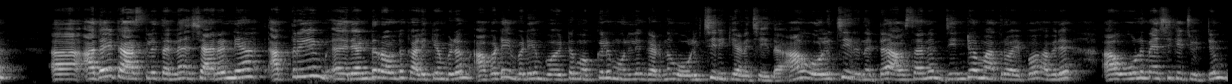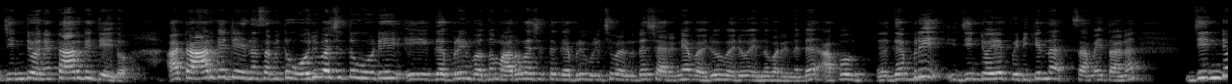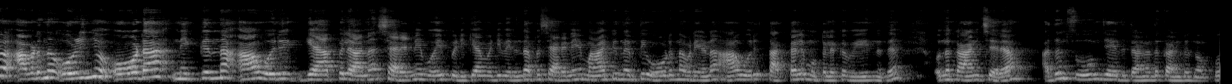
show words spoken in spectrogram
അതേ ടാസ്കിൽ തന്നെ ശരണ്യ അത്രയും രണ്ട് റൗണ്ട് കളിക്കുമ്പോഴും അവിടെയും ഇവിടെയും പോയിട്ട് മൊക്കിലും മുന്നിലും കിടന്ന് ഒളിച്ചിരിക്കുകയാണ് ചെയ്തത്. ആ ഒളിച്ചിരുന്നിട്ട് അവസാനം ജിൻഡോ മാത്രമായപ്പോൾ അവർ ആ ഊണുമേശയ്ക്ക് ചുറ്റും ജിൻഡോനെ ടാർഗറ്റ് ചെയ്തു. ആ ടാർഗറ്റ് ചെയ്യുന്ന സമയത്ത് ഒരു വശത്ത് കൂടി ഈ ഗബ്രിയും വന്നു മറുവശത്ത് ഗബ്രി വിളിച്ചു പറയുന്നുണ്ട് ശരണ്യ വരൂ വരൂ എന്ന് പറയുന്നുണ്ട്. അപ്പോൾ ഗബ്രി ജിൻഡോയെ പിടിക്കുന്ന സമയത്താണ് ജിൻഡോ അവിടുന്ന് ഒഴിഞ്ഞു ഓടാൻ നിൽക്കുന്ന ആ ഒരു ഗ്യാപ്പിലാണ് ശരണ്യെ പോയി പിടിക്കാൻ വേണ്ടി വരുന്നത്. അപ്പോൾ ശരണ്യെ മാറ്റി നിർത്തി ഓടുന്ന അവിടെയാണ് ആ ഒരു തട്ടലും മുട്ടലൊക്കെ വീഴുന്നത്. ഒന്ന് കാണിച്ചു തരാം അതും സൂം ചെയ്തിട്ടാണ് അത് കണ്ടു നോക്കൂ.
